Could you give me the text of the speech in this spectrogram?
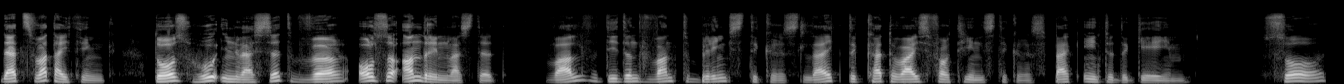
that's what I think. Those who invested were also underinvested. Valve didn't want to bring stickers like the Katowice 14 stickers back into the game. So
